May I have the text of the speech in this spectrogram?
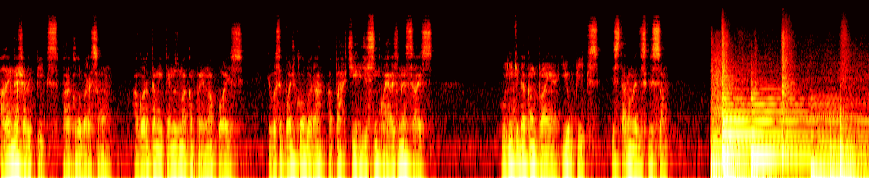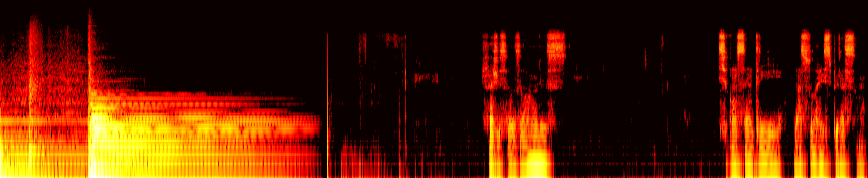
Além da chave Pix para colaboração, agora também temos uma campanha no Apoia-se e você pode colaborar a partir de R$ reais mensais. O link da campanha e o Pix estarão na descrição. Feche seus olhos. Se concentre na sua respiração.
